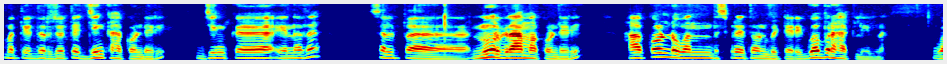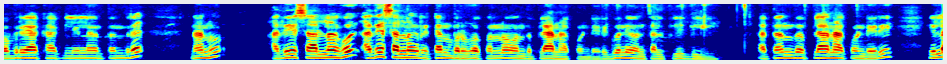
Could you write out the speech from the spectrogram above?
ಮತ್ತು ಇದ್ರ ಜೊತೆ ಜಿಂಕ್ ಹಾಕ್ಕೊಂಡೆ ರೀ ಜಿಂಕ್ ಏನದ? ಸ್ವಲ್ಪ ನೂರು ಗ್ರಾಮ್ ಹಾಕ್ಕೊಂಡೆ ರೀ ಹಾಕ್ಕೊಂಡು ಒಂದು ಸ್ಪ್ರೇ ತೊಗೊಂಡ್ಬಿಟ್ಟೆ ರೀ ಗೊಬ್ಬರ ಹಾಕಲಿಲ್ಲ ಗೊಬ್ಬರ ಯಾಕೆ ಹಾಕಲಿಲ್ಲ ಅಂತಂದರೆ ನಾನು ಅದೇ ಸಾಲ್ನಾಗ ಹೋಗಿ ಅದೇ ಸಾಲ್ನಾಗ ರಿಟರ್ನ್ ಬರ್ಬೇಕು ಅನ್ನೋ ಒಂದು ಪ್ಲ್ಯಾನ್ ಹಾಕ್ಕೊಂಡೆ ರೀ ಗೊನೆ ಒಂದು ಸ್ವಲ್ಪ ಇಗ್ಲಿ ಅತಂದು ಪ್ಲ್ಯಾನ್ ಹಾಕ್ಕೊಂಡಿರಿ ಇಲ್ಲ,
